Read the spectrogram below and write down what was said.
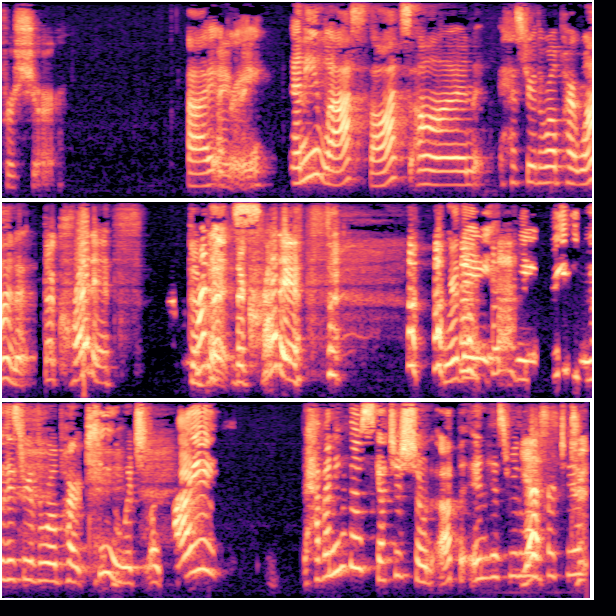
for sure. i I agree. Any last thoughts on history of the world part one The credits. The Credits. the credits. where they, they preview History of the World Part Two, which like I have any of those sketches shown up in History of the yes. World Part Two?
